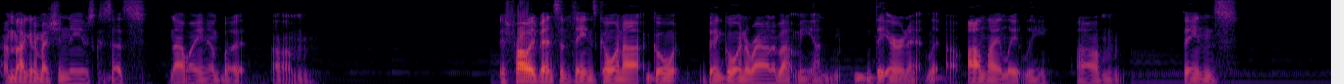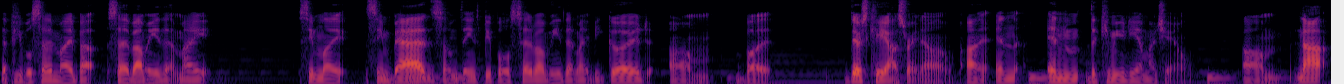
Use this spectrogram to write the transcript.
I'm not gonna mention names because that's not who I am, but um there's probably been some things going on go been going around about me on the internet online lately. Um things that people said my about said about me that might seem like seem bad. Some things people said about me that might be good. Um but there's chaos right now on in in the community on my channel. Um not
